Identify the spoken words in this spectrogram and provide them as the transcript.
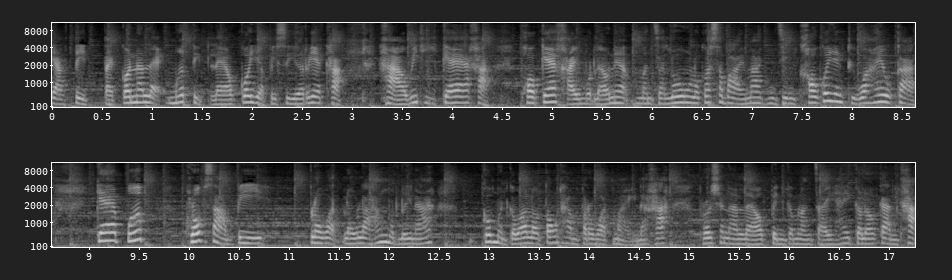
อยากติด แต่ก็นั่นแหละเมื่อติดแล้วก็อย่าไปซีเรียสค่ะ หาวิธีแก้ค่ะ พอแก้ไขหมดแล้วเนี่ยมันจะโล่งแล้วก็สบายมากจริง ๆเขาก็ยังถือว่าให้โอกาส แก้ปุ๊บครบ 3 ปีประวัติเราล้างหมดเลยนะ ก็เหมือนกับว่าเราต้องทำประวัติใหม่นะคะ เพราะฉะนั้นแล้วเป็นกำลังใจให้ก็แล้วกันค่ะ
